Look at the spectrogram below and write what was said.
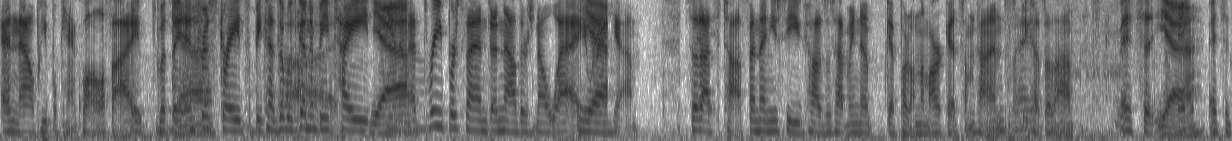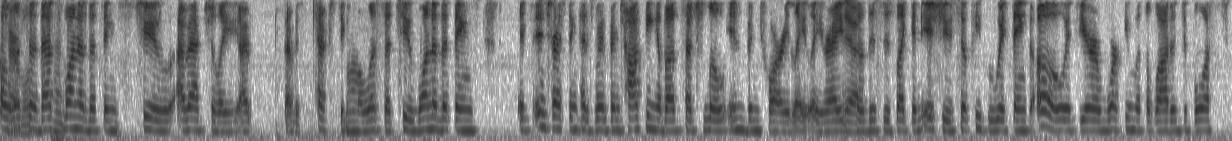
and now people can't qualify with the Yes. interest rates because it was going to be tight you know, at three percent, and now there's no way. Yeah. right? yeah. So that's tough, and then you see houses having to get put on the market sometimes Right. because of that. It's a yeah, it's a terrible. Alyssa, that's one of the things too. I've actually, I, I was texting Melissa too. One of the things, it's interesting because we've been talking about such low inventory lately, right? Yeah. So this is like an issue. So people would think, oh, if you're working with a lot of divorced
